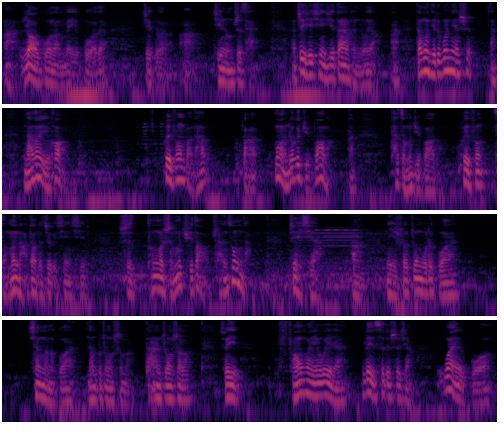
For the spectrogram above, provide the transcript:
啊，绕过了美国的这个啊金融制裁啊，这些信息当然很重要啊，但问题的关键是啊，拿到以后，汇丰把它。把孟晚舟给举报了啊！他怎么举报的？汇丰怎么拿到的这个信息？是通过什么渠道传送的？这些啊，你说中国的国安、香港的国安能不重视吗？当然重视了。所以防患于未然，类似的事情，外国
